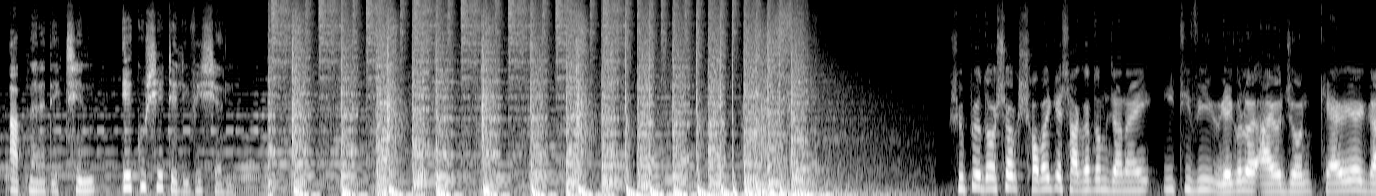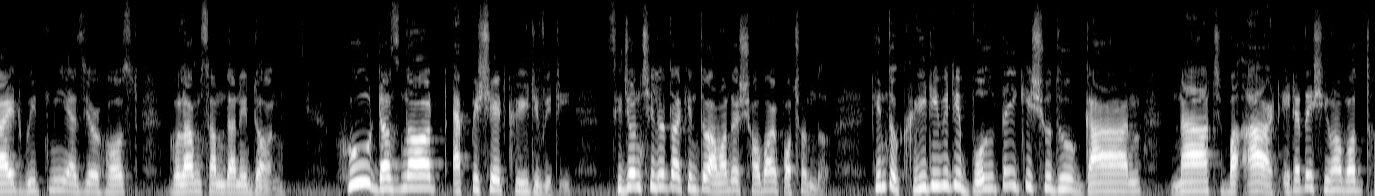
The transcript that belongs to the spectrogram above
আপনারা দেখছেন একুশে টেলিভিশন। সুপ্রিয় দর্শক, সবাইকে স্বাগতম জানাই ইটিভি রেগুলার আয়োজন career guide with me as your host Golam Samdani Don. Who does not appreciate creativity সৃজনশীলতা কিন্তু আমাদের সবার পছন্দ। কিন্তু ক্রিয়েটিভিটি বলতেই কি শুধু গান, নাচ বা আর্ট এটাতেই সীমাবদ্ধ?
